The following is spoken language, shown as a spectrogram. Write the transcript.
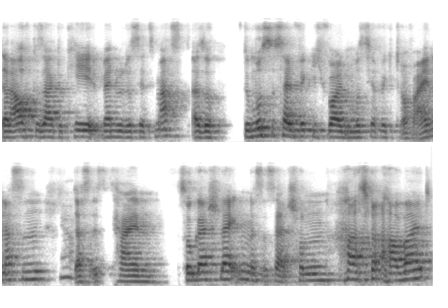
dann auch gesagt, okay, wenn du das jetzt machst, also du musst es halt wirklich wollen, du musst dich auch wirklich darauf einlassen. Ja. Das ist kein Zuckerschlecken, das ist halt schon harte Arbeit.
